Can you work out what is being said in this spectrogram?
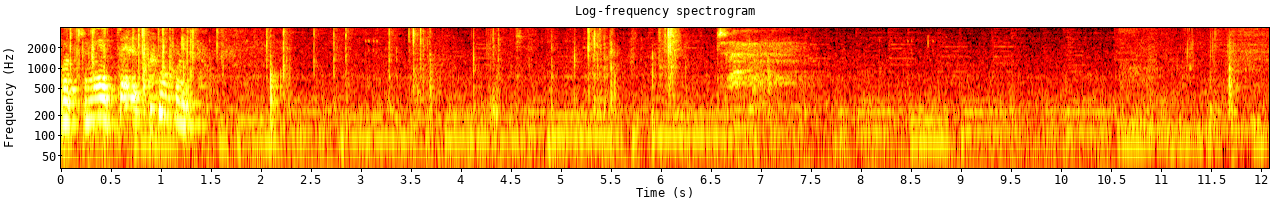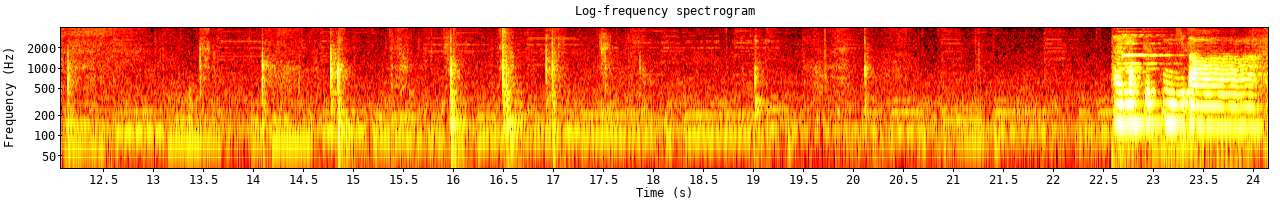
것 중에 제일 큰 거예요. 자. 잘 먹겠습니다.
